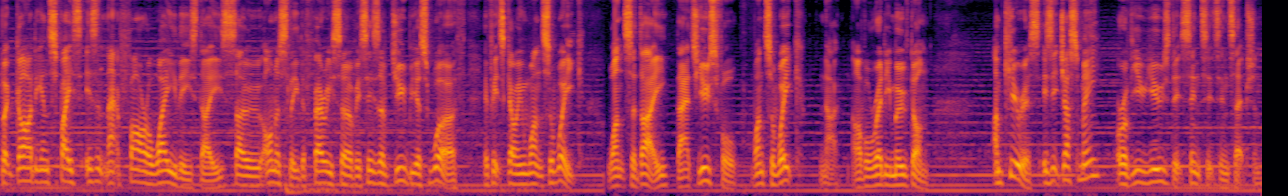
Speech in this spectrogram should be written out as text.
but Guardian Space isn't that far away these days so honestly the ferry service is of dubious worth if it's going once a week. Once a day that's useful. Once a week? No I've already moved on. I'm curious is it just me or have you used it since its inception?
